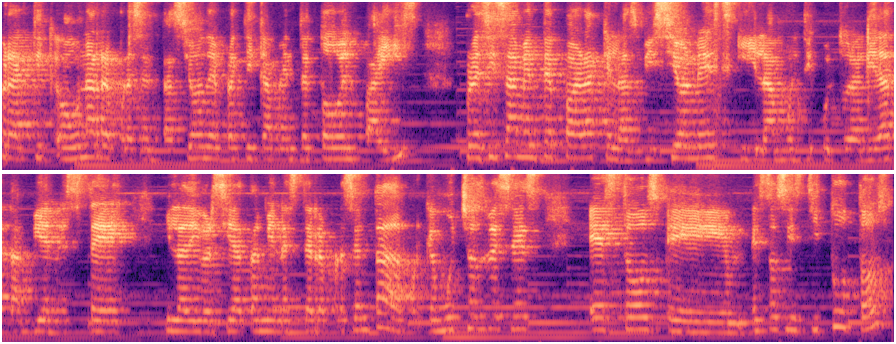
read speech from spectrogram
práctica o una representación de prácticamente todo el país, precisamente para que las visiones y la multiculturalidad también esté y la diversidad también esté representada, porque muchas veces estos, eh, estos institutos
